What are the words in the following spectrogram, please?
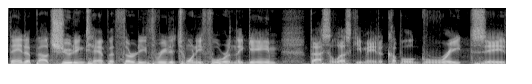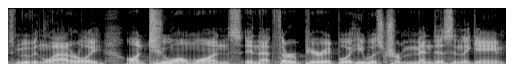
They end up out shooting Tampa 33 to 24 in the game. Vasilevskiy made a couple great saves moving laterally on two on ones in that third period. Boy, he was tremendous in the game.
